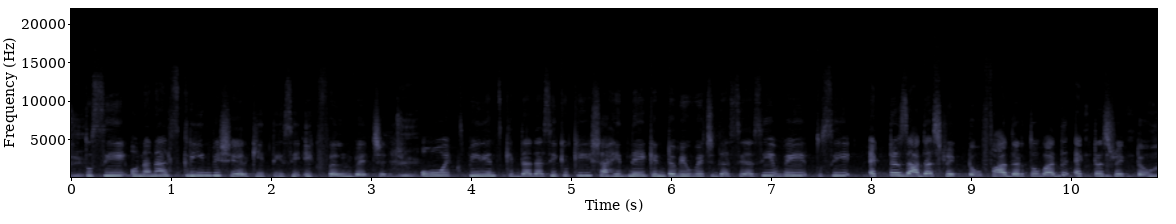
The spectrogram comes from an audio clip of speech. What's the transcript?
ਜੀ। ਤੁਸੀਂ ਉਹਨਾਂ ਨਾਲ ਸਕਰੀਨ ਵੀ ਸ਼ੇਅਰ ਕੀਤੀ ਸੀ ਇੱਕ ਫਿਲਮ ਵਿੱਚ ਜੀ। ਉਹ ਐਕਸਪੀਰੀਅੰਸ ਕਿੱਦਾਂ ਦਾ ਸੀ ਕਿਉਂਕਿ ਸ਼ਾਹਿਦ ਨੇ ਇੱਕ ਇੰਟਰਵਿਊ ਵਿੱਚ ਦੱਸਿਆ ਸੀ ਵੀ ਤੁਸੀਂ ਐਕਟਰ ਜ਼ਿਆਦਾ ਸਟ੍ਰਿਕਟ ਹੋ ਫਾਦਰ ਤੋਂ ਵੱਧ ਐਕਟਰ ਸਟ੍ਰਿਕਟ ਹੋ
